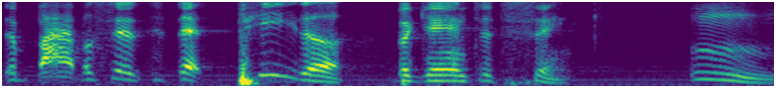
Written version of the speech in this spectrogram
the Bible says that Peter began to sink. Mm.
